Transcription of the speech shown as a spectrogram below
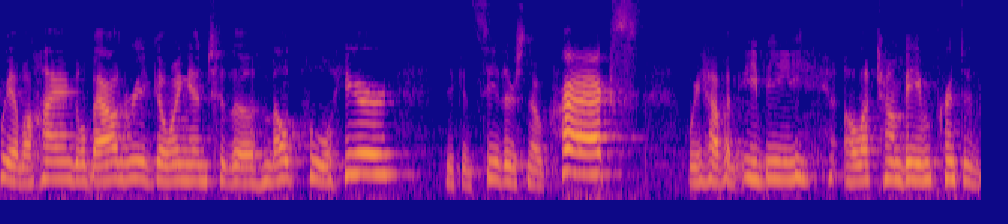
We have a high angle boundary going into the melt pool here. You can see there's no cracks. We have an EB electron beam printed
